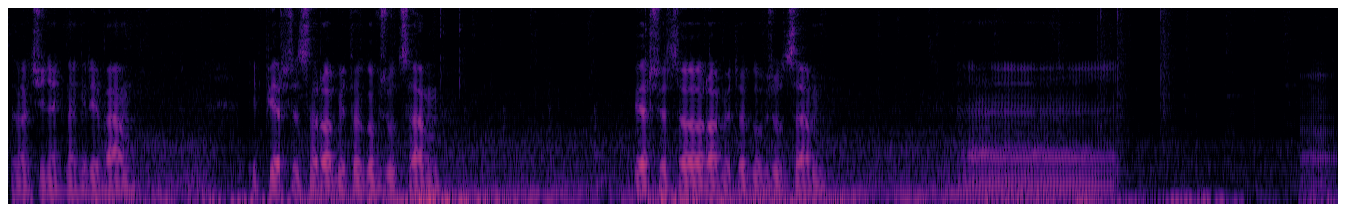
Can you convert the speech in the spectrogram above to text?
Ten odcinek nagrywam. I pierwsze co robię to go wrzucam. Pierwsze co robię to go wrzucam. Eee... O.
